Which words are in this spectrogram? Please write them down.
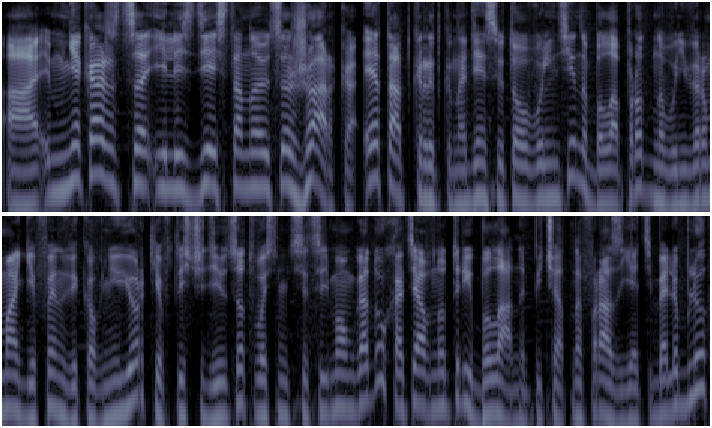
А, мне кажется, или здесь становится жарко. Эта открытка на День Святого Валентина была продана в универмаге Фенвика в Нью-Йорке в 1987 году, хотя внутри была напечатана фраза «Я тебя люблю».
